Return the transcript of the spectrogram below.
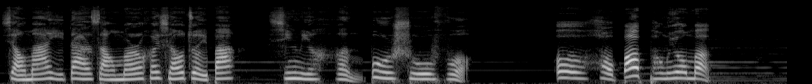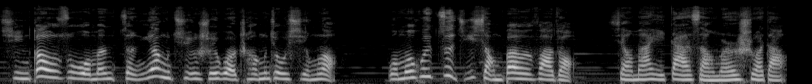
小蚂蚁大嗓门和小嘴巴心里很不舒服。哦，好吧，朋友们。请告诉我们怎样去水果城就行了，我们会自己想办法的。”小蚂蚁大嗓门说道。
